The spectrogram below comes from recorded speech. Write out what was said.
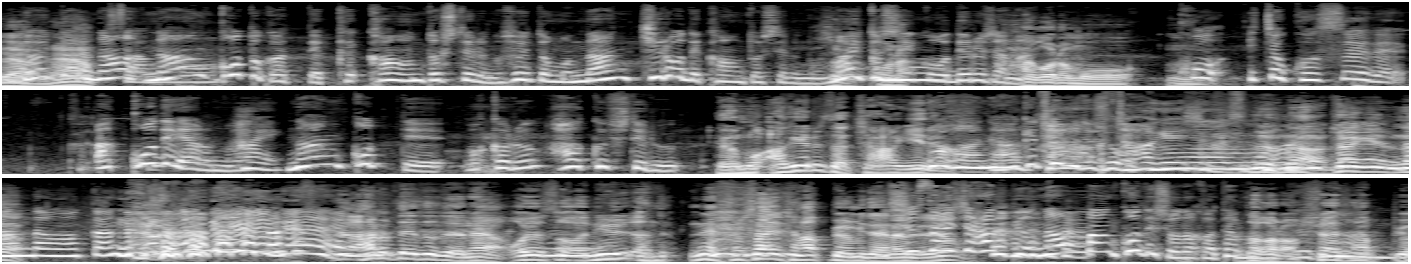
だよ大体ね。な何個とかってカウントしてるの？それとも何キロでカウントしてるの？毎年こう出るじゃない羽衣を。うんこう、一応個数で。あ、個でやるの？はい何個ってわかる？把握してる？いや、もう揚げる人はチャーギー。だからね、揚げてるでしょ。チャーゲーします。ねだんだんわかんなくなってくるね。ある程度でね、およそ入、ね、主催者発表みたいなの主催者発表何万個でしょ？だから多分。だから、主催者発表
